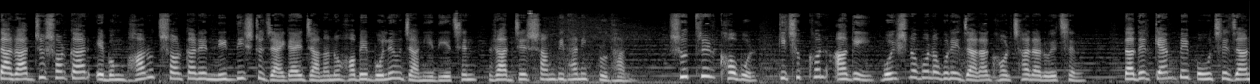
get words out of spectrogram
তা রাজ্য সরকার এবং ভারত সরকারের নির্দিষ্ট জায়গায় জানানো হবে বলেও জানিয়ে দিয়েছেন রাজ্যের সাংবিধানিক প্রধান। সূত্রের খবর, কিছুক্ষণ আগেই বৈষ্ণবনগরে যারা ঘরছাড়া রয়েছেন, তাদের ক্যাম্পে পৌঁছে যান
